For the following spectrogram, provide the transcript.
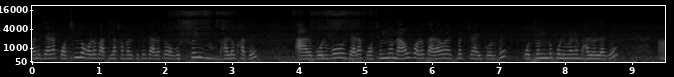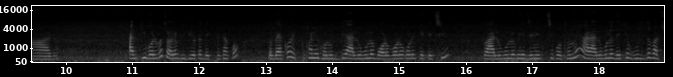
মানে যারা পছন্দ করো পাতলা খাবার খেতে, তারা তো অবশ্যই ভালো খাবে। আর বলব, যারা পছন্দ নাও করো, তারাও একবার ট্রাই করবে। প্রচণ্ড পরিমাণে ভালো লাগে। আর আর কি বলব, চলো ভিডিওটা দেখতে থাকো। তো দেখো, একটুখানি হলুদ দিয়ে আলুগুলো বড় বড় করে কেটেছি। তো আলুগুলো ভেজে নিচ্ছি প্রথমে। আর আলুগুলো দেখে বুঝতে পারছ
